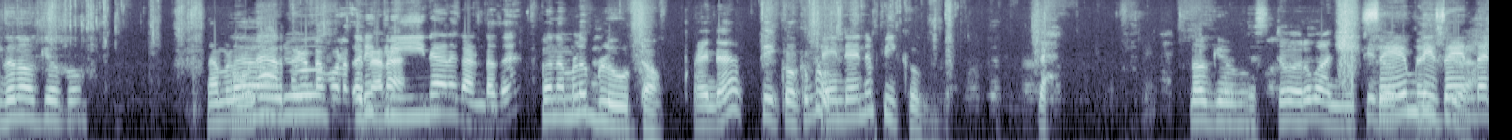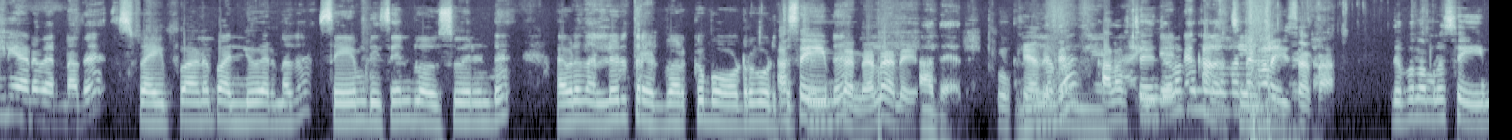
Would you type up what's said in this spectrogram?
ഇത് നോക്കി നോക്കൂ. നമ്മൾ ഗ്രീനാണ് ഒരു ഗ്രീൻ ആണ് കണ്ടത്. ഇപ്പൊ നമ്മൾ ബ്ലൂ ടോം അതിന്റെ പീക്കോക്ക് അതിന്റെ തന്നെ പീക്കോ നോക്കി നോക്കൂ ജസ്റ്റ് വെറും അഞ്ഞൂറ്റി സെയിം ഡിസൈൻ തന്നെയാണ് വരുന്നത്. സ്ട്രൈപ്പ് ആണ് പല്ലു വരുന്നത്. സെയിം ഡിസൈൻ ബ്ലൗസ് വരുന്നുണ്ട്. അതുപോലെ നല്ലൊരു ത്രെഡ് വർക്ക് ബോർഡർ കൊടുത്തിട്ടുണ്ട്. അതെ കളർ ചേഞ്ചുകളൊക്കെ ഇതിപ്പോ നമ്മൾ സെയിം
